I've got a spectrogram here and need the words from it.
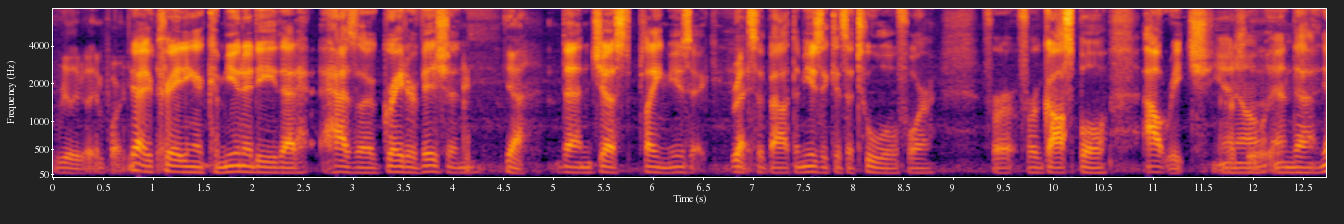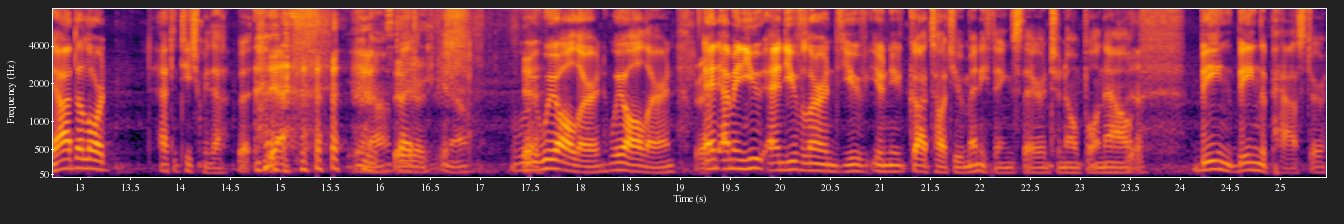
really, really important. Yeah, you're creating a community that has a greater vision Yeah. than just playing music. Right. It's about the music is a tool for for for gospel outreach, you know. And uh, yeah, the Lord had to teach me that, but Yeah. you know, Same but you know. We, Yeah. we all learn. We all learn, Right. and I mean you. And you've learned. You've you God taught you many things there in Ternopil. Now, Yeah. being being the pastor,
